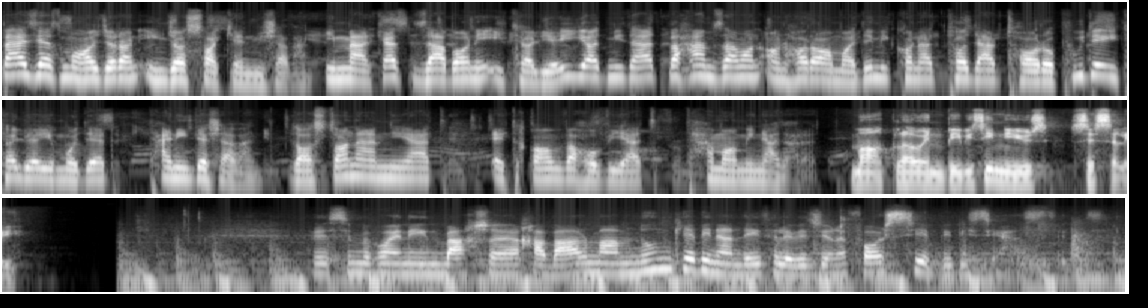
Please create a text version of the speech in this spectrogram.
بعضی از مهاجران اینجا ساکن می شوند. این مرکز زبان ایتالیایی یاد می دهد و همزمان آنها را آماده می کند تا در تار و پود ایتالیایی مدرن تنیده شوند. داستان امنیت، ادغام و هویت تمامی ندارد. مارک لوین بی بی سی نیوز سیسیل رسیدیم به پایان این بخش خبر ممنون که بیننده تلویزیون فارسی بی بی سی هستید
